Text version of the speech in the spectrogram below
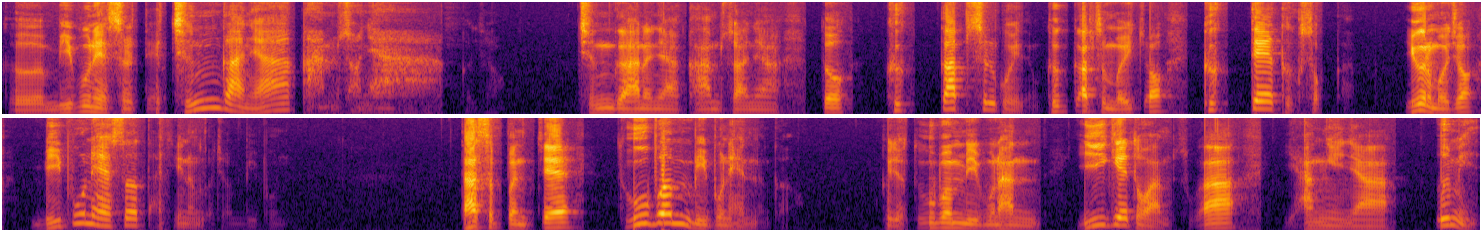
그 미분했을 때 증가냐 감소냐. 그죠? 증가하느냐 감소하냐. 또 극값을 구해야 돼요. 극값은 뭐 있죠? 극대 극소값. 이거는 뭐죠? 미분해서 따지는 거죠. 미분. 다섯 번째 두 번 미분했는 거. 그죠? 두 번 미분한 이계 도함수가 양이냐 음이냐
